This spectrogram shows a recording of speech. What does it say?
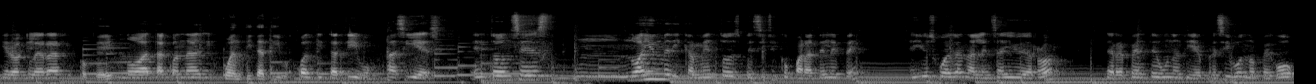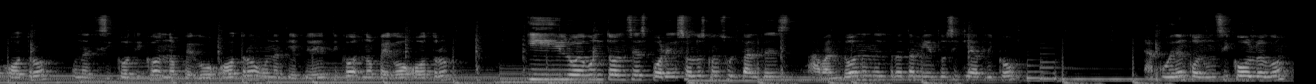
quiero aclarar. Okay. No ataco a nadie. Cuantitativo. Cuantitativo, así es. Entonces, mm, no hay un medicamento específico para TLP. Ellos juegan al ensayo y error. De repente un antidepresivo no pegó otro, un antipsicótico no pegó otro, un antiepiléptico no pegó otro y luego entonces por eso los consultantes abandonan el tratamiento psiquiátrico, acuden con un psicólogo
